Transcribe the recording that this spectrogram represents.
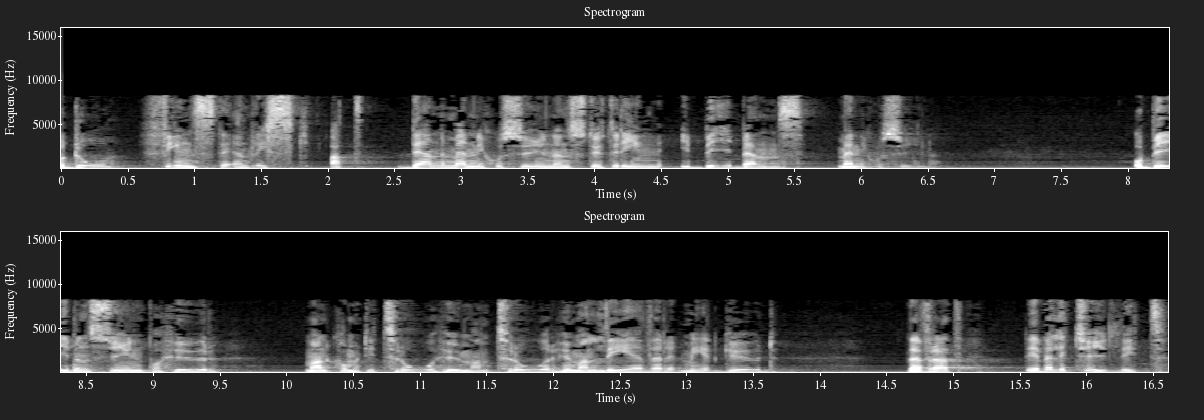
Och då finns det en risk att den människosynen stöter in i Bibelns människosyn. Och Bibelns syn på hur man kommer till tro, hur man tror, hur man lever med Gud. Därför att det är väldigt tydligt,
